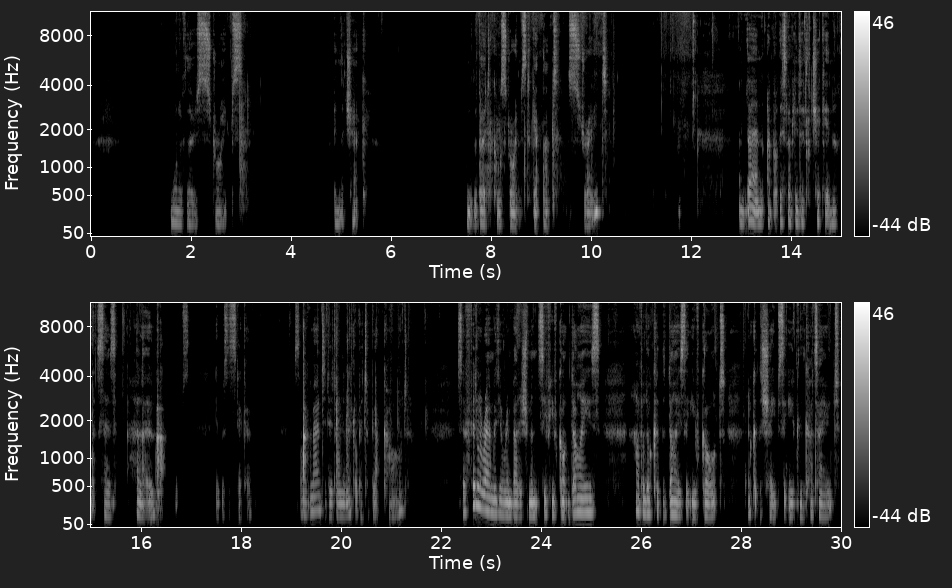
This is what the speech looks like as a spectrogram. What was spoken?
one of those stripes in the check one of the vertical stripes to get that straight. And then I've got this lovely little chicken that says hello. Oops, it was a sticker. So I've mounted it on a little bit of black card. So fiddle around with your embellishments. If you've got dies, have a look at the dies that you've got. Look at the shapes that you can cut out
